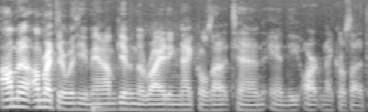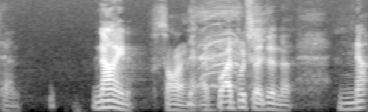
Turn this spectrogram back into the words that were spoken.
I'm gonna, I'm right there with you, man. I'm giving the writing Nightcrawls out of 10 and the art Nightcrawls out of 10. Nine. Sorry, I, I butchered. I didn't. Not,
